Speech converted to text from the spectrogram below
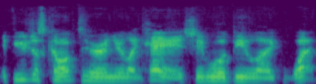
if you just come up to her and you're like, "Hey," she would be like, "What?"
